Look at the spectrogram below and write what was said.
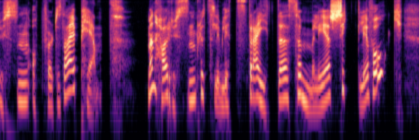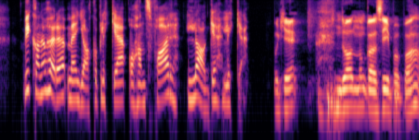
russen oppførte seg pent. Men har russen plutselig blitt streite, sømmelige, skikkelige folk? Vi kan jo høre med Jakob Lykke og hans far Lage Lykke. Ok, du hadde noe å si, pappa?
